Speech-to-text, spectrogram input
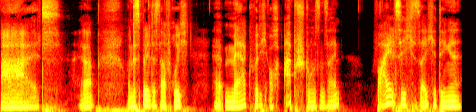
Alt, ja. Und das Bild, das darf ruhig äh, merkwürdig auch abstoßend sein, weil sich solche Dinge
